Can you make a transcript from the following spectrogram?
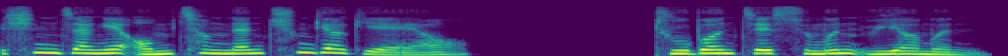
심장에 엄청난 충격이에요. 두 번째 숨은 위험은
